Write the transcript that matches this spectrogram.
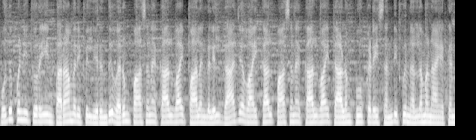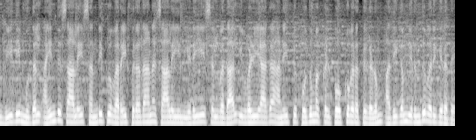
பொதுப்பணித்துறையின் பராமரிப்பில் இருந்து வரும் பாசன கால்வாய் பாலங்களில் ராஜ வாய்க்கால் பாசன கால்வாய் தாளம் பூக்கடை சந்திப்பு நல்லமநாயக்கன் வீதி முதல் ஐந்து சாலை சந்திப்பு வரை பிரதான சாலையின் இடையே செல்வதால் இவ்வழியாக அனைத்து பொதுமக்கள் போக்குவரத்துகளும் அதிகம் இருந்து வருகிறது.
